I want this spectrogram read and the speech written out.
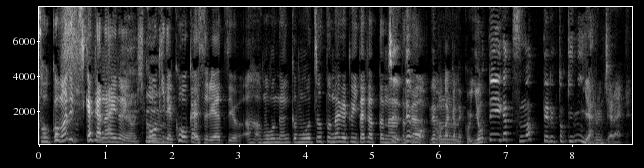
そこまで近かないのよ。飛行機で後悔するやつよ、ああもうなんかもうちょっと長くいたかったなちとか。ょでもでもなんかね、うこう予定が詰まってる時にやるんじゃないね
